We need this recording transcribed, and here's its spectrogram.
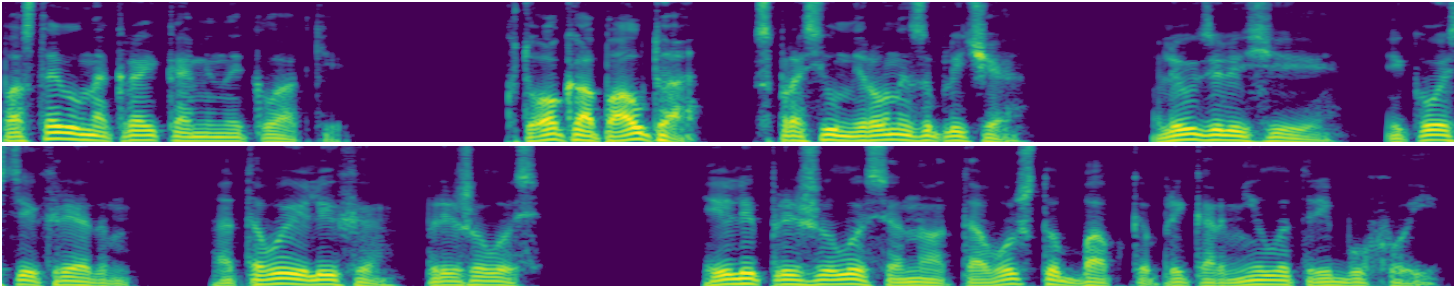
поставил на край каменной кладки. «Кто копал-то?» — спросил Мирон из-за плеча. «Люди лихие, и кости их рядом. Оттого и лихо прижилось. Или прижилось оно от того, что бабка прикормила требухой.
